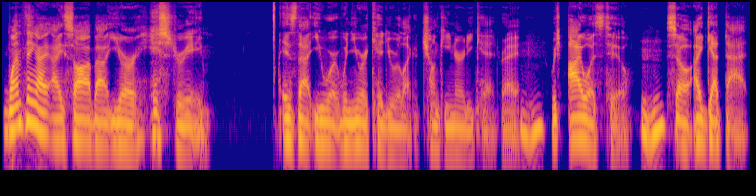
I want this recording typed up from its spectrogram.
One thing I, I saw about your history is that you were, when you were a kid, you were like a chunky, nerdy kid, right? Mm-hmm. Which I was too. So I get that.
